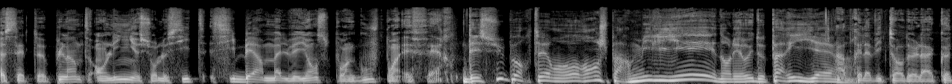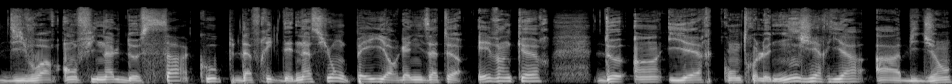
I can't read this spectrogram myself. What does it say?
euh, cette plainte en ligne sur le site cybermalveillance.gouv.fr. Des supporters en orange par milliers dans les rues de Paris hier. Après la victoire de la Côte d'Ivoire en finale de sa Coupe d'Afrique des Nations, pays organisateur et vainqueur, 2-1 hier contre le Nigeria à Abidjan.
